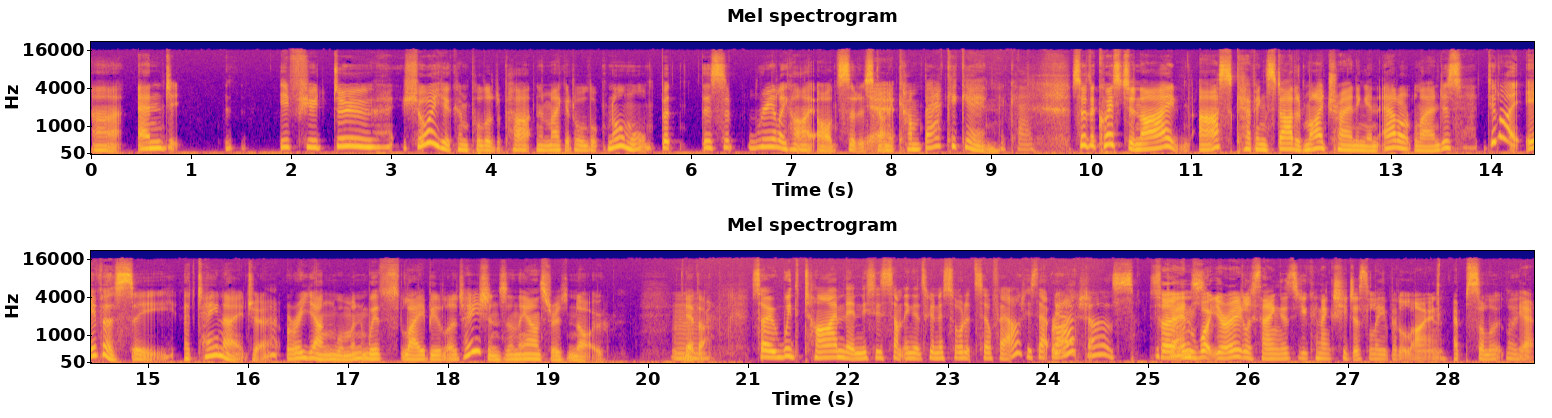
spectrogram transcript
uh, and if you do, sure you can pull it apart and make it all look normal, but there's a really high odds that it's going to come back again. okay. So the question I ask, having started my training in adult land, is: Did I ever see a teenager or a young woman with labial adhesions? And the answer is no, hmm. never. So with time, then this is something that's going to sort itself out. Is that right? Yeah, right? it does. It So, and what you're really saying is you can actually just leave it alone. Absolutely. Yeah.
